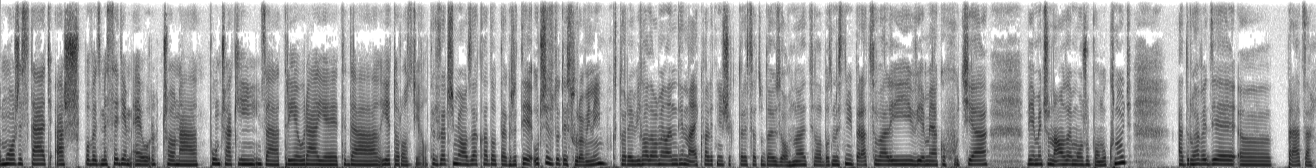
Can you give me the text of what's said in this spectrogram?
môže stáť až povedzme 7 eur, čo na punčaky za 3 eurá je teda, je to rozdiel. Tak začneme od základov, takže tie, určite sú to tie suroviny, ktoré vyhľadávame len tie najkvalitnejšie, ktoré sa tu dajú zohnať, lebo sme s nimi pracovali, vieme ako chutia, vieme čo naozaj môžu ponúknuť. A druhá vec je uh, práca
